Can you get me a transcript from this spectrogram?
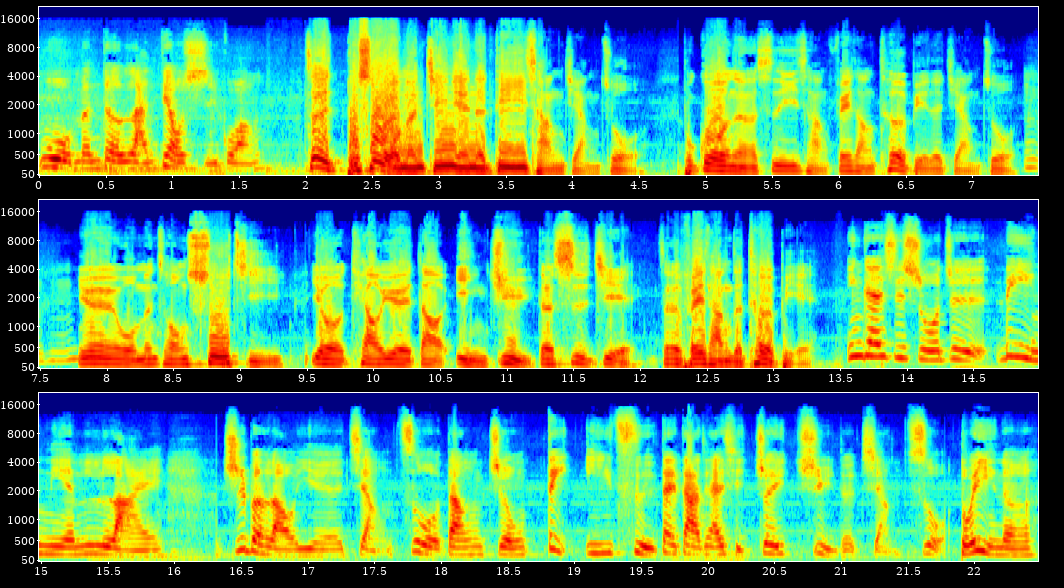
我们的蓝调时光？这不是我们今年的第一场讲座。不过呢，是一场非常特别的讲座，嗯哼，因为我们从书籍又跳跃到影剧的世界，这个非常的特别。应该是说，这历年来。资本老爷讲座当中第一次带大家一起追剧的讲座，所以呢，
